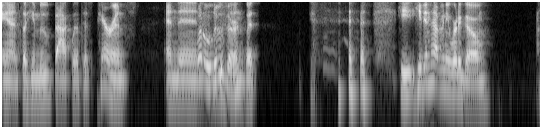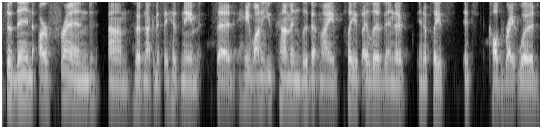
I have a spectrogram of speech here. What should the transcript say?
And so he moved back with his parents and then What a loser. with he he didn't have anywhere to go. So then our friend, um, who I'm not going to say his name, said, "Hey, why don't you come and live at my place? I live in a in a place. It's called Wrightwood.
